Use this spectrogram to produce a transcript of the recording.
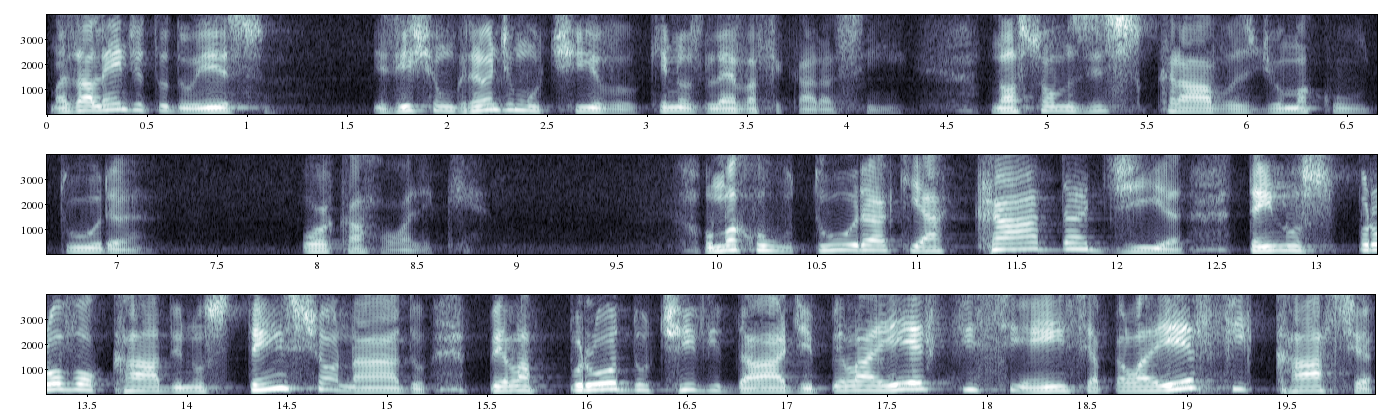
Mas além de tudo isso, existe um grande motivo que nos leva a ficar assim. Nós somos escravos de uma cultura workaholic. Uma cultura que a cada dia tem nos provocado e nos tensionado pela produtividade, pela eficiência, pela eficácia,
